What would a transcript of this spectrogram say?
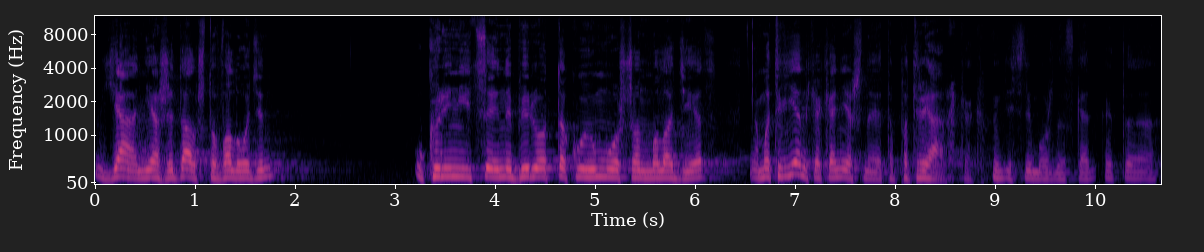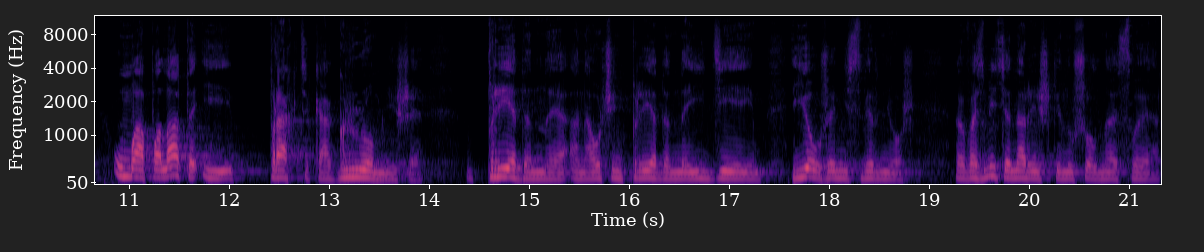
я не ожидал, что Володин укоренится и наберет такую мощь, он молодец. Матвиенко, конечно, это патриарх, как, если можно сказать. Это ума палата и практика огромнейшая, преданная, она очень преданная идеям, ее уже не свернешь. Возьмите Нарышкин, ушел на СВР.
